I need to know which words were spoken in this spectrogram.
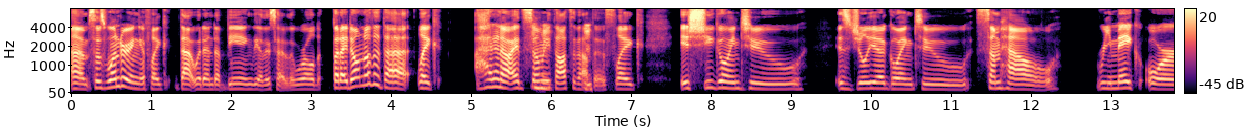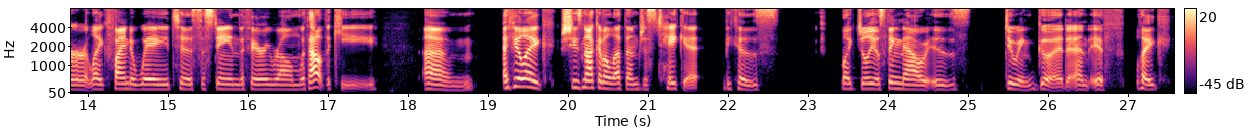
Um, so I was wondering if like that would end up being the other side of the world, but I don't know that that like I don't know. I had so mm-hmm. many thoughts about mm-hmm. this. Like, is she going to, is Julia going to somehow remake or like find a way to sustain the fairy realm without the key? Um, I feel like she's not going to let them just take it because like Julia's thing now is doing good and if like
